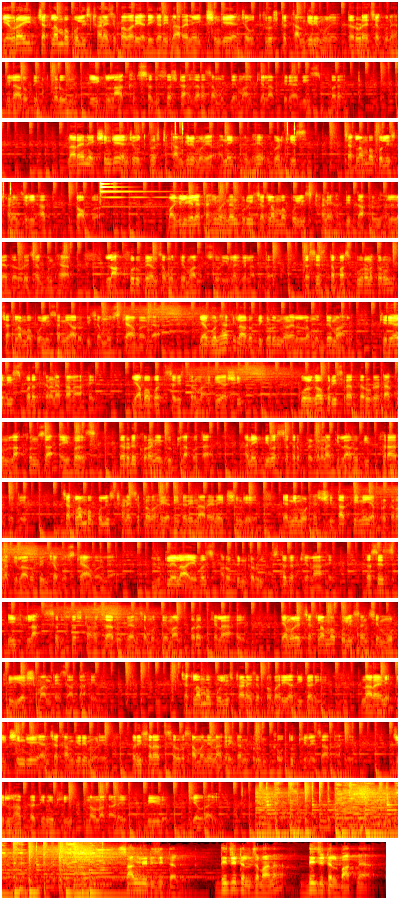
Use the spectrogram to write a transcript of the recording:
Georai चकलांब police ठाण्याचे प्रभारी अधिकारी नारायण एकशिंगे यांच्या उत्कृष्ट कामगिरीमुळे दरोड्याच्या गुन्ह्यातील आरोपींकडून एक लाख सदुसष्ट हजाराचा मुद्देमाल केला फिर्यादीस परत. नारायण एकशिंगे यांच्या उत्कृष्ट कामगिरीमुळे अनेक गुन्हे उघडकीस चकलांबा पोलीस ठाणे जिल्ह्यात टॉपर. मागील गेल्या काही महिन्यांपूर्वी चकलांबा पोलीस ठाणे हद्दीत दाखल झालेल्या दरोड्याच्या गुन्ह्यात लाखो रुपयांचा मुद्देमाल चोरीला गेला होता. तसेच तपास पूर्ण करून चकलांबा पोलिसांनी आरोपीच्या मुसक्या आवरल्या. या गुन्ह्यातील आरोपीकडून मिळालेला मुद्देमाल फिर्यादीस परत करण्यात आला आहे. याबाबत सविस्तर माहिती अशी कोळगाव परिसरात दरोडा टाकून लाखोंचा ऐवज दरोडेखोरांनी लुटला होता. अनेक दिवस सदर प्रकरणातील आरोपी फरार होते. चकलांबा पोलीस ठाण्याचे प्रभारी अधिकारी नारायण एकशिंगे यांनी मोठ्या शिताफीने या प्रकरणातील आरोपींच्या मोजक्या आवळल्या लुटलेला ऐवज आरोपींकडून हस्तगत केला आहे. तसेच एक लाख सदुसष्ट हजार रुपयांचा मुद्देमाल परत केला आहे. त्यामुळे चकलांबा पोलिसांचे मोठे यश मानले जात आहे. चकलांब पोलीस ठाण्याचे प्रभारी अधिकारी नारायण एकशिंगे यांच्या कामगिरीमुळे परिसरात सर्वसामान्य नागरिकांकडून कौतुक केले जात आहे. जिल्हा प्रतिनिधी नवनाथ आडे बीड गेवराई. सांगली डिजिटल. डिजिटल जमाना डिजिटल बातम्या.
